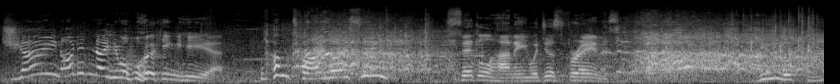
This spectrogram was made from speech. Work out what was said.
Jane, I didn't know you were working here. Long time no see. Settle, honey, we're just friends. You look great.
